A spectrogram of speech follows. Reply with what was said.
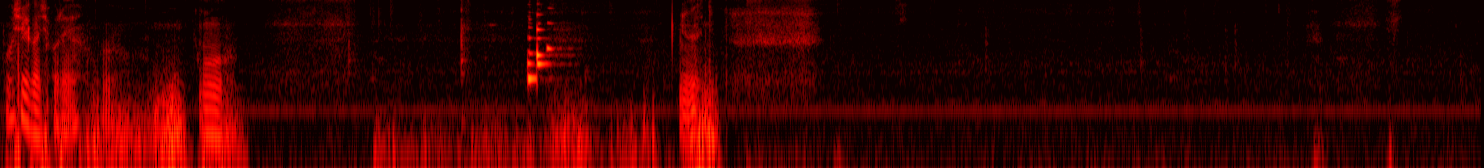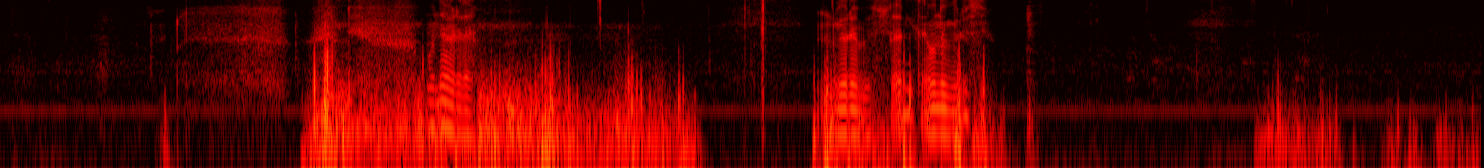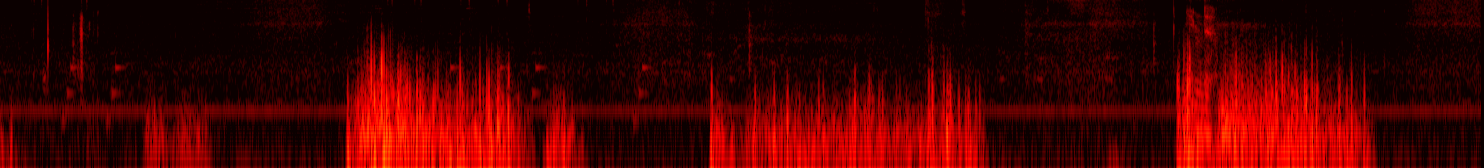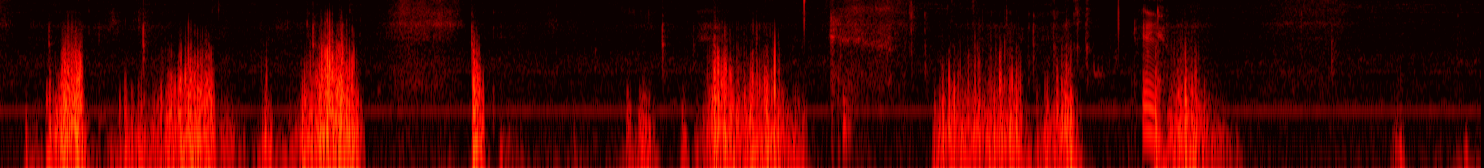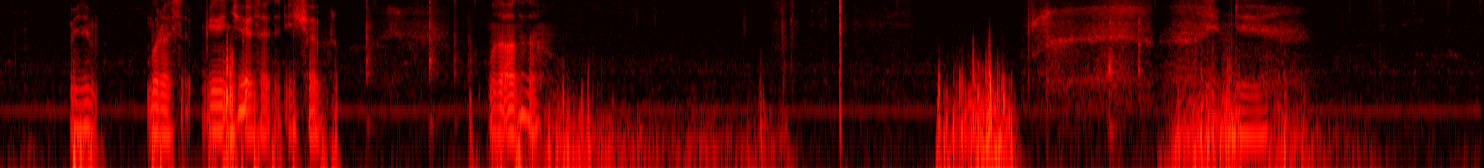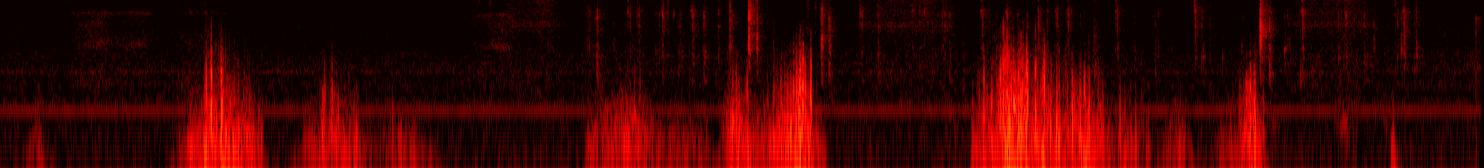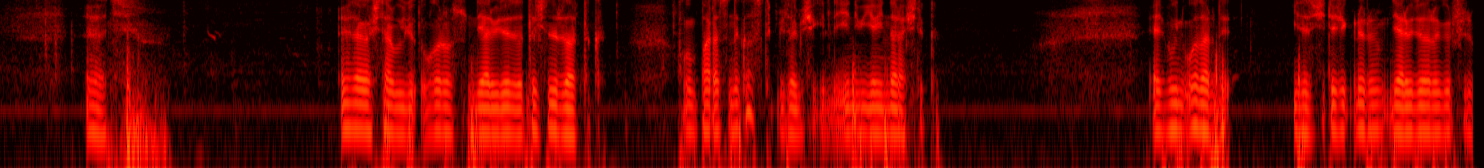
O şey kaç para ya? Oo. O nerede? Göremiyoruz. Herhalde onu görürüz. Şimdi. Şimdi. Bizim burası birinci ev zaten iç ev. Bu da adada. Şimdi Evet. Evet arkadaşlar bu kadar olsun. Diğer videoda da taşınırız artık. Bugün parasını kastık güzel bir şekilde. Yeni bir yayınlar açtık. Evet bugün bu kadardı. İzlediğiniz için teşekkür ederim. Diğer videolarda görüşürüz.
